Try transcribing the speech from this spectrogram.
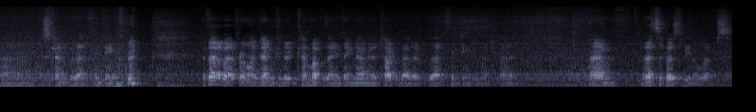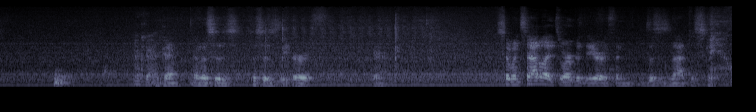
uh, just kind of without thinking. I thought about it for a long time and couldn't come up with anything. Now I'm going to talk about it without thinking too much about it. Um, that's supposed to be an ellipse. Okay. Okay, and this is this is the Earth here. So when satellites orbit the Earth, and this is not to scale,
